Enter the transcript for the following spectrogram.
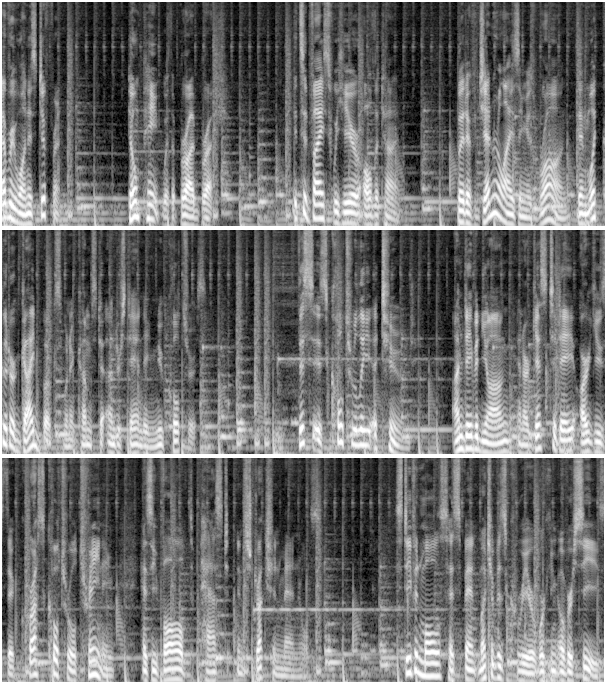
Everyone is different. Don't paint with a broad brush. It's advice we hear all the time. But if generalizing is wrong, then what good are guidebooks when it comes to understanding new cultures? This is Culturally Attuned. I'm David Young, and our guest today argues that cross cultural training has evolved past instruction manuals. Stephen Moles has spent much of his career working overseas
